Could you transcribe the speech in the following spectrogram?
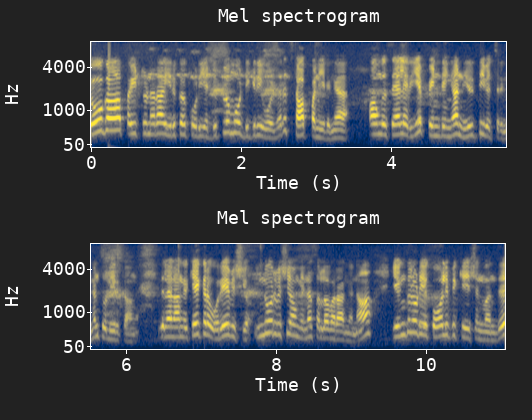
யோகா பயிற்றுனராக இருக்கக்கூடிய டிப்ளமோ டிகிரி ஹோல்டரை ஸ்டாப் பண்ணிடுங்க. அவங்க சேலரியை பெண்டிங்காக நிறுத்தி வச்சிருங்கன்னு சொல்லியிருக்காங்க. இதில் நாங்கள் கேட்குற ஒரே விஷயம். இன்னொரு விஷயம் அவங்க என்ன சொல்ல வராங்கன்னா எங்களுடைய குவாலிஃபிகேஷன் வந்து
